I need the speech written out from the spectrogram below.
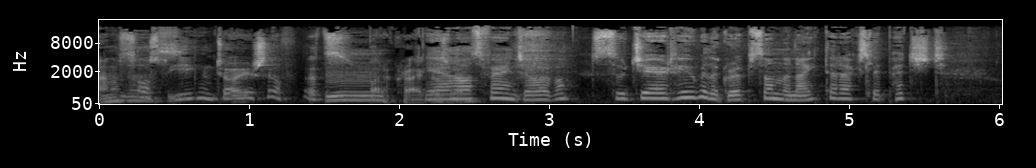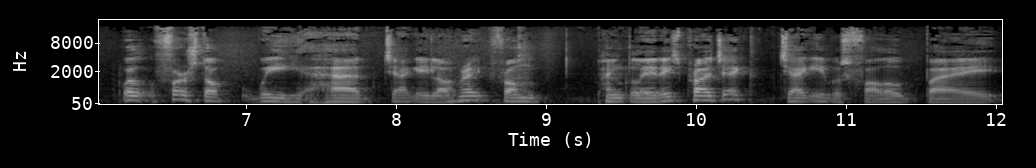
And it's also, you enjoy yourself. It's mm. a crack. Yeah, well. no, it's very enjoyable. So, Jared, who were the groups on the night that actually pitched? Well, first up, we had Jackie Loughery from Pink Ladies Project. Jackie was followed by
